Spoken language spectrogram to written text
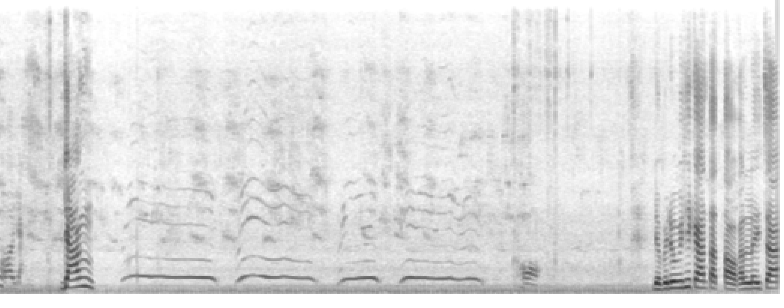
พออย่างยัง คอ เดี๋ยวไปดูวิธีการตัดต่อกันเลยจ้า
